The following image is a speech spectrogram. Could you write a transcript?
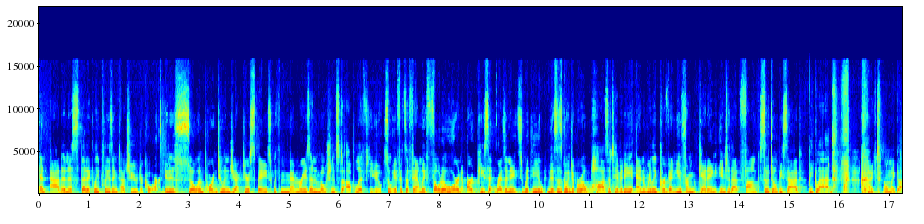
and add an aesthetically pleasing touch to your decor. It is so important to inject your space with memories and emotions to uplift you. So if it's a family photo or an art piece that resonates with you, this is going to promote positivity and really prevent you from getting into that funk. So don't be sad, be glad. oh my God.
